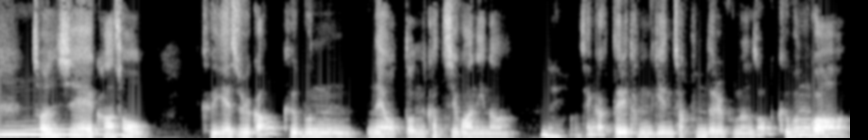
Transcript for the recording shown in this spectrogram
음. 전시에 가서 그 예술가 그분의 어떤 가치관이나 네. 생각들이 담긴 작품들을 보면서 그분과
